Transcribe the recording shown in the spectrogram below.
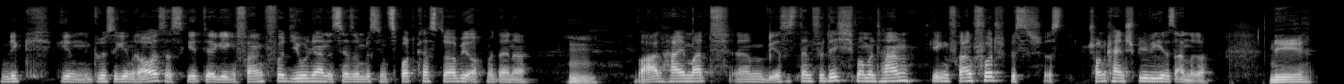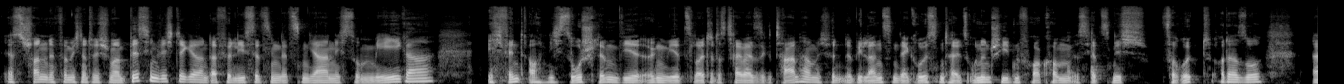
Nick, gehen, Grüße gehen raus, das geht ja gegen Frankfurt. Julian ist ja so ein bisschen Spotcast-Derby, auch mit deiner hm. Wahlheimat. Ähm, wie ist es denn für dich momentan gegen Frankfurt? Bist ist schon kein Spiel wie jedes andere. Nee, ist schon für mich natürlich schon mal ein bisschen wichtiger und dafür lief es jetzt in den letzten Jahren nicht so mega. Ich finde auch nicht so schlimm, wie irgendwie jetzt Leute das teilweise getan haben. Ich finde eine Bilanz, in der größtenteils unentschieden vorkommen, ist jetzt nicht verrückt oder so. Äh,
